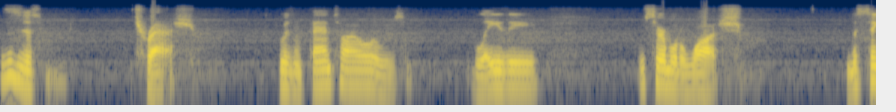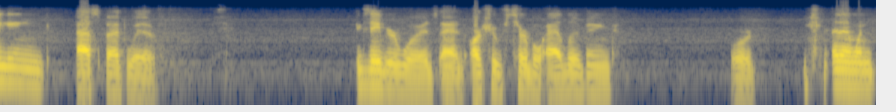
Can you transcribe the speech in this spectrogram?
this is just trash. It was infantile, it was lazy, it was terrible to watch. The singing aspect with Xavier Woods and R-Truth's terrible ad-libbing. Or, and then when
